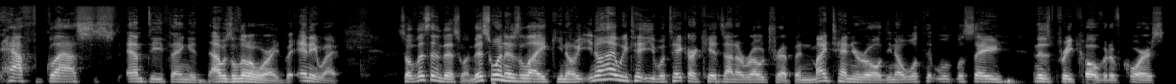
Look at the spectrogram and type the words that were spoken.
half glass empty thing. I was a little worried, but anyway. So listen to this one. This one is like you know you know how we take we'll take our kids on a road trip, and my ten year old, you know, we'll, t- we'll we'll say and this is pre COVID, of course.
